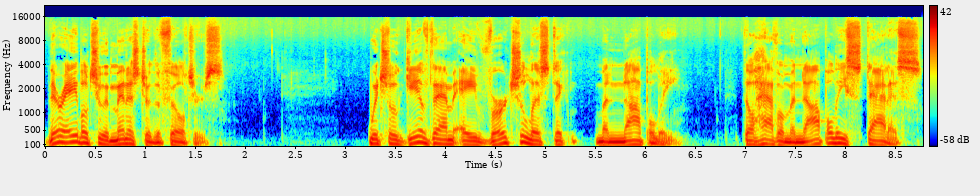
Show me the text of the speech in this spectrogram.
they're able to administer the filters, which will give them a virtualistic monopoly. They'll have a monopoly status,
